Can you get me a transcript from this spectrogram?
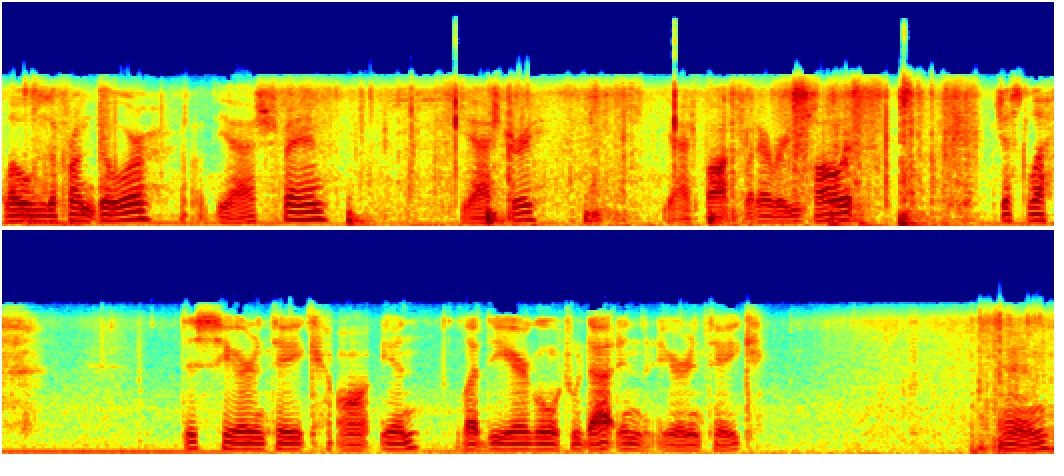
Close the front door of the ash pan, the ashtray, the ash box, whatever you call it. Just left this air intake on, in. Let the air go through that in the air intake. And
